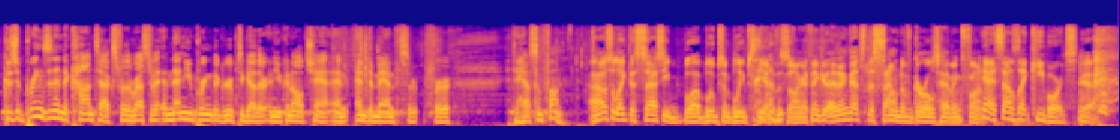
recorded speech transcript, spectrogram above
because it brings it into context for the rest of it, and then you bring the group together and you can all chant and and demand for, for to have some fun. I also like the sassy uh, bloops and bleeps at the end of the song. I think I think that's the sound of girls having fun. Yeah, it sounds like keyboards. Yeah.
